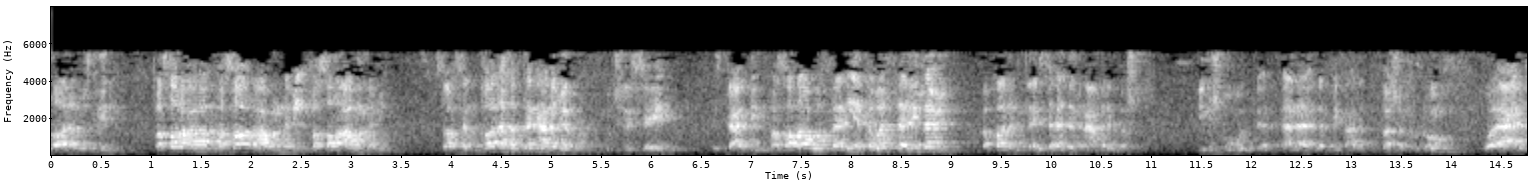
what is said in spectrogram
قال أسلم. فصرع فصارعه النبي فصرعه النبي. صلى الله عليه وسلم. قال أخذتني على بره كنتش لسه إيه؟ استعدين. فصرعه الثانية والثالثة. فقال ليس هذا من عمل البشر. دي مش قوة أنا لفيت على البشر كلهم وأعرف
